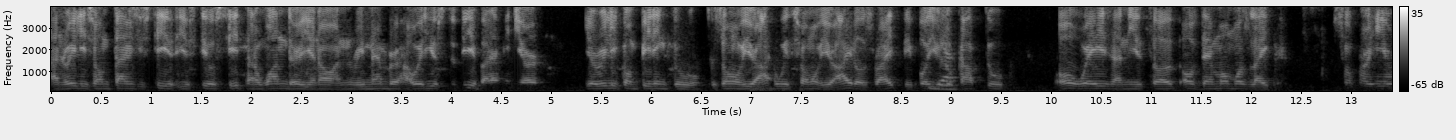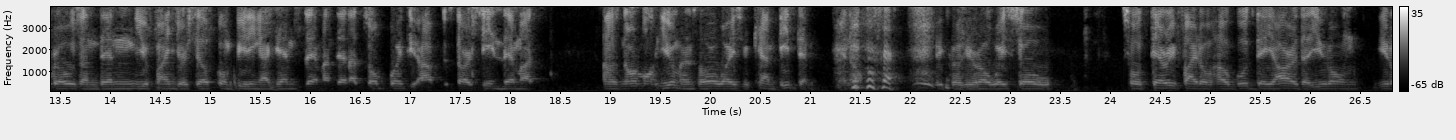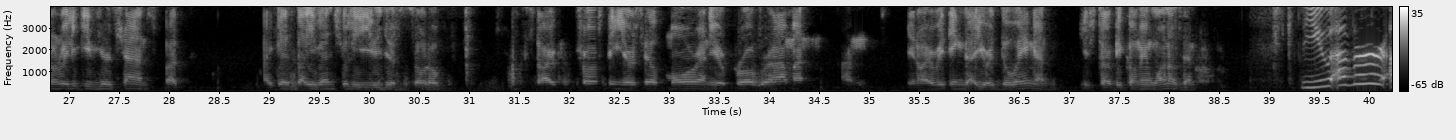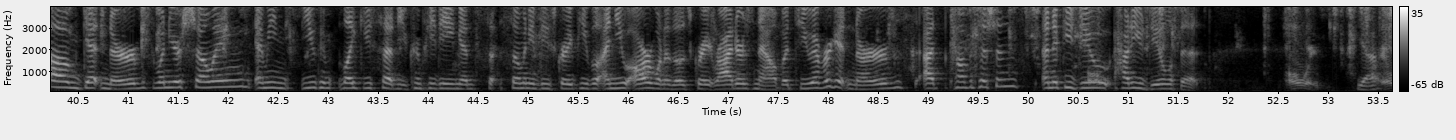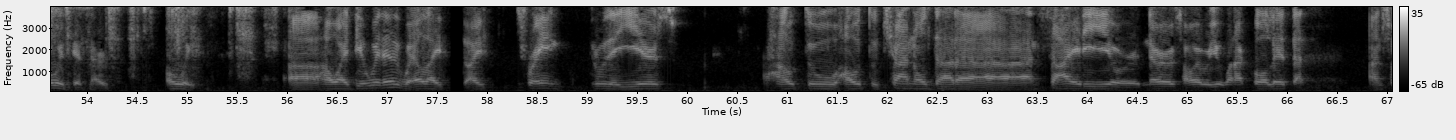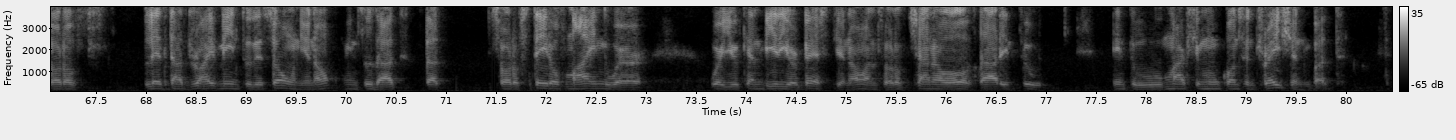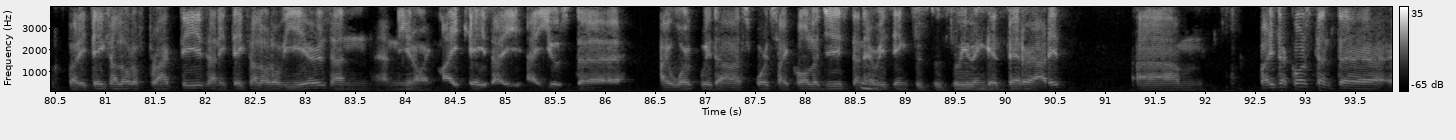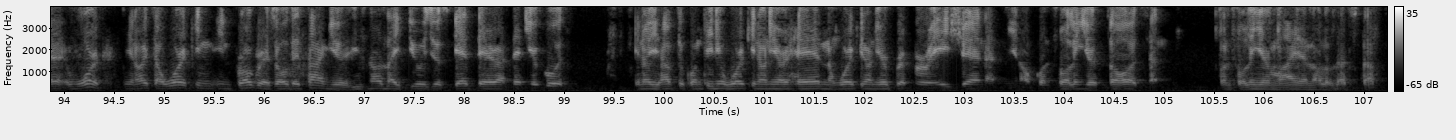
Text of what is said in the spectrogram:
and really sometimes you still you still sit and wonder, you know, and remember how it used to be. But I mean, you're you're really competing to to some of your with some of your idols, right? People you yeah. look up to always, and you thought of them almost like superheroes, and then you find yourself competing against them, and then at some point you have to start seeing them as as normal humans. Otherwise, you can't beat them, you know, because you're always so so terrified of how good they are that you don't you don't really give your chance. But I guess that eventually you just sort of start trusting yourself more and your program and and you know everything that you're doing, and you start becoming one of them. Do you ever um, get nerves when you're showing? I mean, you can, like you said, you're competing against so many of these great people, and you are one of those great riders now. But do you ever get nerves at competitions? And if you do, how do you deal with it? Always. Yeah. I always get nerves. Always. Uh, how I deal with it? Well, I I trained through the years how to how to channel that uh, anxiety or nerves, however you want to call it, and and sort of let that drive me into the zone, you know, into that that sort of state of mind where where you can be your best, you know, and sort of channel all of that into into maximum concentration. But but it takes a lot of practice and it takes a lot of years. And and you know, in my case, I I used uh, I work with a sports psychologist and mm-hmm. everything to, to, to even get better at it. Um, but it's a constant uh, uh, work. You know, it's a work in, in progress all the time. You, it's not like you just get there and then you're good. You know, you have to continue working on your head and working on your preparation and you know controlling your thoughts and controlling your mind and all of that stuff.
